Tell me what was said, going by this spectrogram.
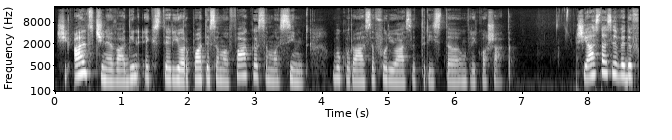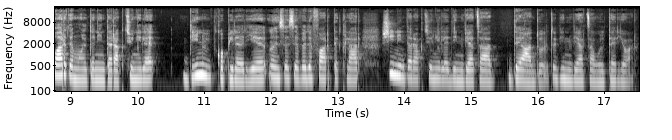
și altcineva din exterior poate să mă facă să mă simt bucuroasă, furioasă, tristă, înfricoșată. Și asta se vede foarte mult în interacțiunile din copilărie, însă se vede foarte clar și în interacțiunile din viața de adult, din viața ulterior.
